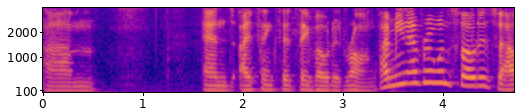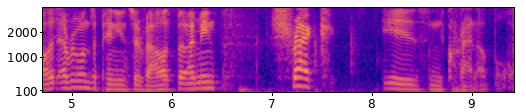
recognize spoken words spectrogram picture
Um, and I think that they voted wrong. I mean, everyone's vote is valid, everyone's opinions are valid, but I mean, Shrek is incredible.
